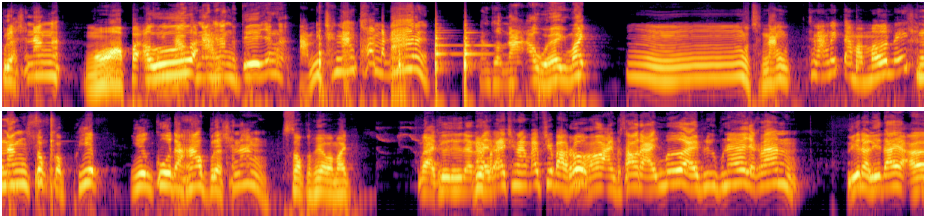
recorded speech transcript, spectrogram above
ព្រះឆ្នាំងណា ងាប់អឺឆ្នាំងឆ្នាំងទេអញ្ចឹងអានេះឆ្នាំធម្មតាហ្នឹងឆ្នាំងធម្មតាឲ្យហេម៉េចឆ្នាំឆ្នាំនេះតែ10000អីឆ្នាំងសុខភាពយើងគួរតែហៅព្រះឆ្នាំងសុខភាពអ្ម៉េចបាទធ្វើធ្វើតែវាដៃមិនដែរឆ្នាំអែបជាបារោគអូអញបសោតឯងមើលឯងភ្លឺភ្នែកចាក្រាន់លាដលាដៃអើ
